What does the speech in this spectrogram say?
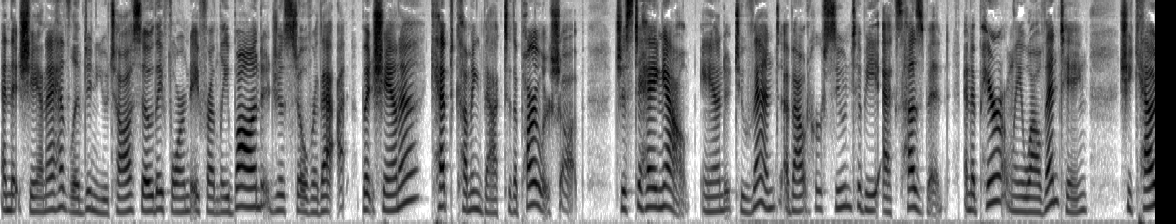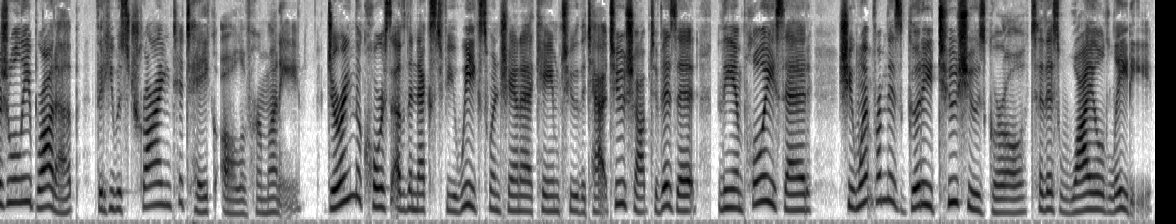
and that Shanna had lived in Utah, so they formed a friendly bond just over that. But Shanna kept coming back to the parlor shop just to hang out and to vent about her soon to be ex husband. And apparently, while venting, she casually brought up that he was trying to take all of her money. During the course of the next few weeks, when Shanna came to the tattoo shop to visit, the employee said she went from this goody two shoes girl to this wild lady.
